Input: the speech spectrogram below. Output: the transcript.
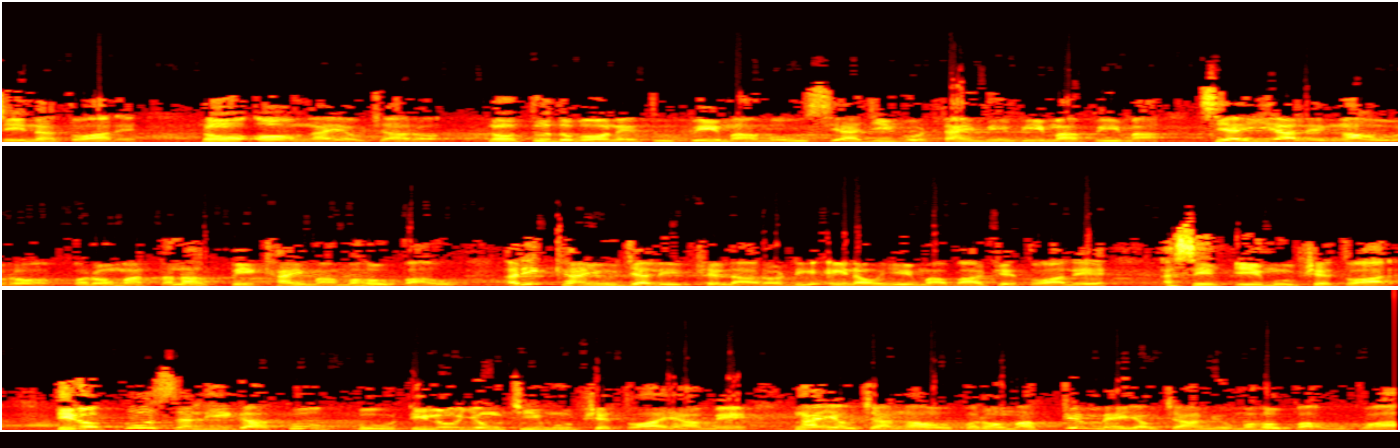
ခြေနဲ့သွားတယ်နော်အော်ငါယောက်ျားတော့နော်သူ့သဘောနဲ့သူပေးမှာမဟုတ်ဘူးဆရာကြီးကိုတိုင်ပင်ပြီးမှပေးမှာဆရာကြီးကလည်းငါ့ကိုတော့ဘရောမှာတလောက်ပေးခိုင်းမှာမဟုတ်ပါဘူးအဲ့ဒီခံယူချက်လေးဖြစ်လာတော့ဒီအိမ်တော်ရေးမှာဘာဖြစ်သွားလဲအစဉ်ပြေမှုဖြစ်သွားတယ်ဒီတော့ကိုယ်ဇနီးကကိုယ့်ကိုဒီလိုယုံကြည်မှုဖြစ်သွားရမယ်ငါယောက်ျားငါ့ကိုဘရောမှာပြစ်မဲ့ယောက်ျားမျိုးမဟုတ်ပါဘူးကွာ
